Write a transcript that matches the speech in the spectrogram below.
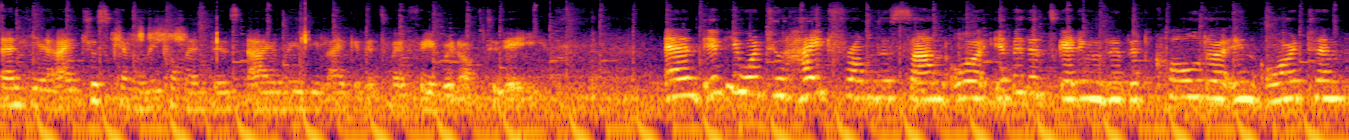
and yeah I just can recommend this I really like it it's my favorite of today and if you want to hide from the sun or if it is getting a little bit colder in autumn,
